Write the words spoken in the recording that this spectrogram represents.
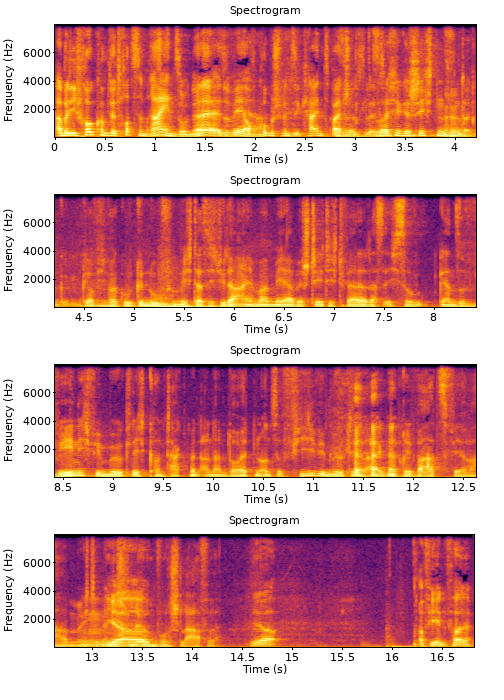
aber die Frau kommt ja trotzdem rein, so, ne? Also wäre ja auch Ja. komisch, wenn sie keinen Also, Zweitschlüssel hätte. solche Geschichten sind, glaube ich, mal gut genug für mich, dass ich wieder einmal mehr bestätigt werde, dass ich so gern so wenig wie möglich Kontakt mit anderen Leuten und so viel wie möglich an eigener Privatsphäre haben möchte, wenn ich Ja. schon irgendwo schlafe. Ja. Auf jeden Fall.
